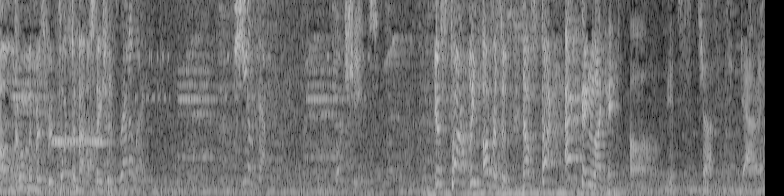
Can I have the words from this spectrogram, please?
All crew members report to battle stations. Red alert. Shields up. What shields? You're Starfleet officers! Now start acting like it! Oh, it's just Garak.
